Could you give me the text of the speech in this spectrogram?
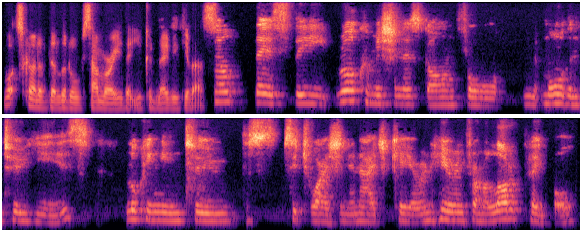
what's kind of the little summary that you could maybe give us? Well, there's the Royal Commission has gone for more than two years looking into the situation in aged care and hearing from a lot of people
